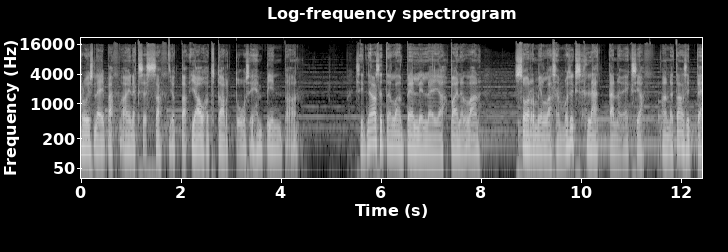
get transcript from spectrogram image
ruisleipäaineksessa, jotta jauhot tarttuu siihen pintaan. Sitten ne asetellaan pellille ja painellaan sormilla semmoisiksi lättänöiksi ja annetaan sitten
